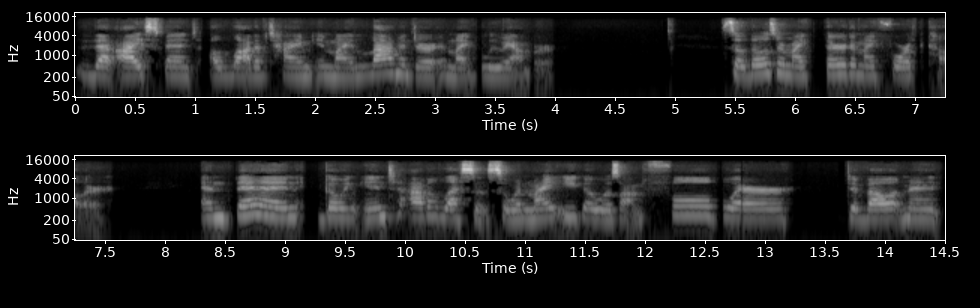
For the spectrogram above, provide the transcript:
that I spent a lot of time in my lavender and my blue amber. So those are my third and my fourth color. And then going into adolescence, so when my ego was on full blare development,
